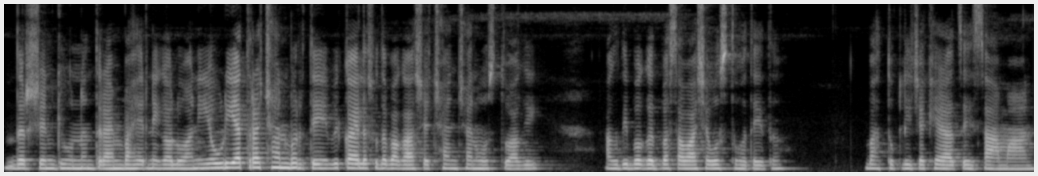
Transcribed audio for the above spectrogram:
दर्शन घेऊन नंतर आम्ही बाहेर निघालो आणि एवढी यात्रा छान भरते. विकायला सुद्धा बघा अशा छान छान वस्तू अगदी अगदी बघत बसावा अशा वस्तू होत्या इथं. भातुकलीच्या खेळाचे सामान.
